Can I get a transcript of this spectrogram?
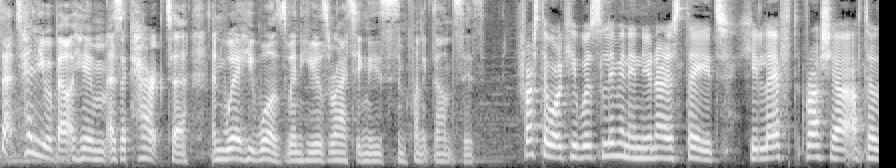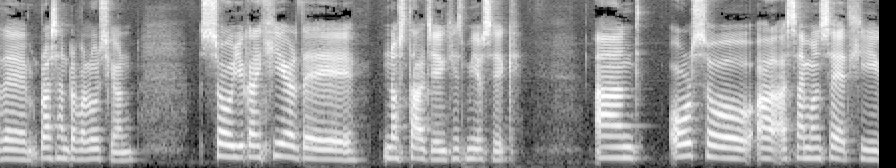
Does that tell you about him as a character and where he was when he was writing these symphonic dances? First of all, he was living in the United States. He left Russia after the Russian Revolution. So you can hear the nostalgia in his music. And also, uh, as Simon said, he,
